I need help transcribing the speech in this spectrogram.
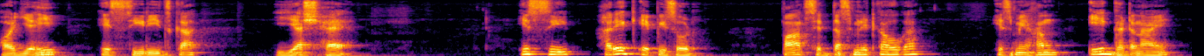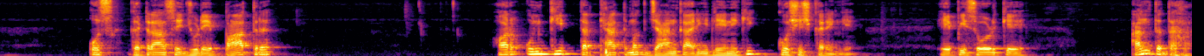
और यही इस सीरीज़ का यश है। इस हर एक एपिसोड पाँच से दस मिनट का होगा। इसमें हम एक घटनाएँ, उस घटना से जुड़े पात्र और उनकी तथ्यात्मक जानकारी लेने की कोशिश करेंगे। एपिसोड के अंततः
